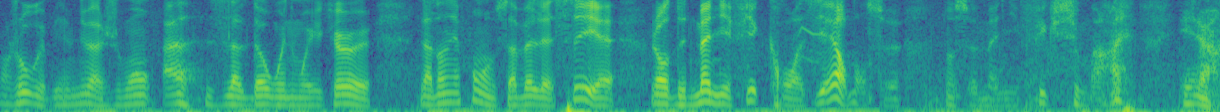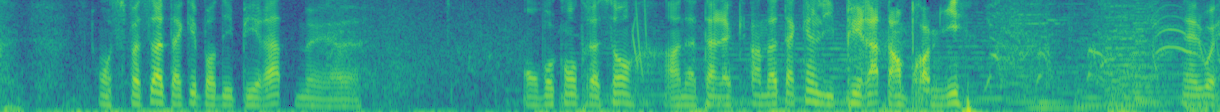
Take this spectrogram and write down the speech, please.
Bonjour et bienvenue à Jouons à Zelda Wind Waker. La dernière fois, on s'avait laissé euh, lors d'une magnifique croisière dans ce, dans ce magnifique sous-marin. Et là, on se faisait attaquer par des pirates, mais euh, on va contrer ça en, atta- en attaquant les pirates en premier. Eh ouais.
